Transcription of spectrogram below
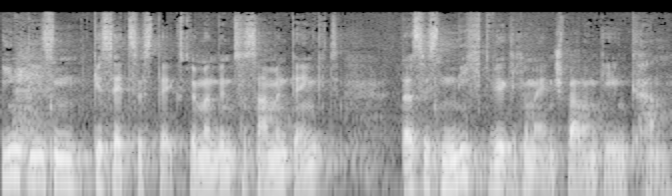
in diesem Gesetzestext, wenn man den zusammendenkt, dass es nicht wirklich um Einsparung gehen kann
